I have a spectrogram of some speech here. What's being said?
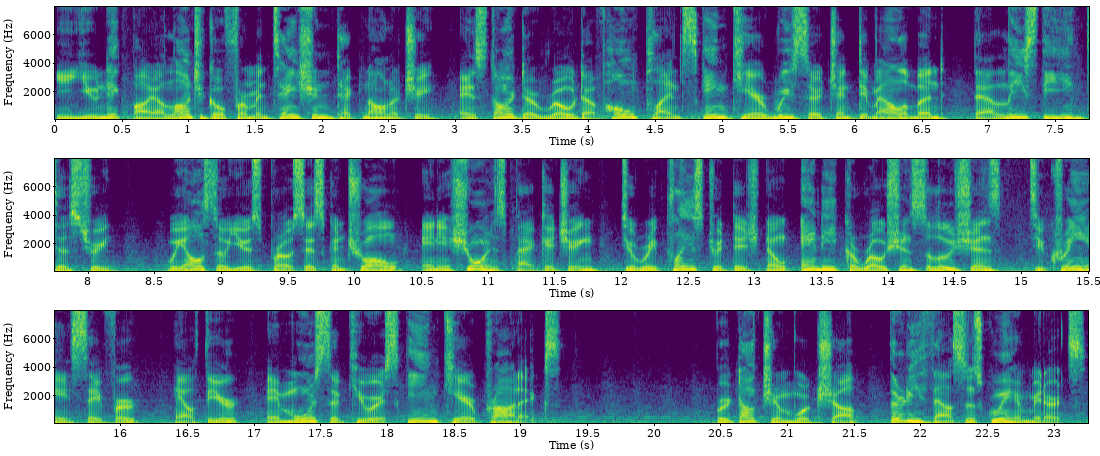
in unique biological fermentation technology, and start the road of whole plant skincare research and development that leads the industry. We also use process control and insurance packaging to replace traditional anti-corrosion solutions to create safer, healthier, and more secure skincare products. Production workshop 30,000 square meters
